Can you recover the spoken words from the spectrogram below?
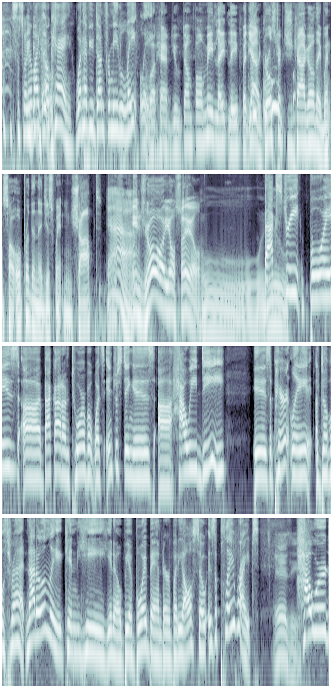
That's all They're you like, can do. okay, what have you done for me lately? What have you done for me lately? But yeah, the girls' trip to Chicago, they went and saw Oprah, then they just went and shopped. Yeah. Enjoy yourself. Backstreet Boys uh, back out on tour, but what's interesting is uh, Howie D is apparently a double threat. Not only can he, you know, be a boy bander, but he also is a playwright. Is he? Howard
